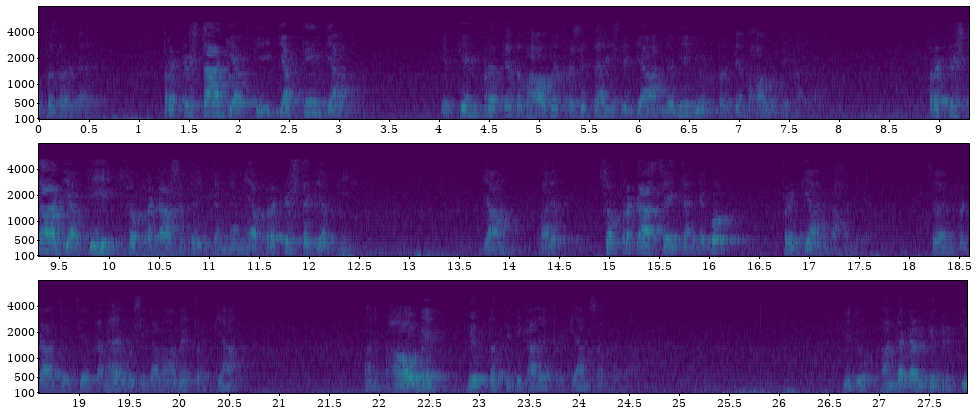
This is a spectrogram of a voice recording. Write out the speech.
उपसर्ग है। प्रकृष्टा ज्ञप्ति ज्ञप्ति ज्ञान। ये तीन प्रत्यय तो भाव में प्रसिद्ध है, इसलिए ज्ञान में भी लूट प्रत्यय भाव में दिखाया प्रकृष्टा ज्ञप्ति ही स्वप्रकाश चैतन्य या प्रकृष्ट ज्ञप्ति। ज्ञान, माने स्वप्रकाश चैतन्य को प्रज्ञान कहा गया। स्वयं प्रकाश जो चेतन है, उसी का नाम है प्रज्ञान। माने भाव में व्युत्पत्ति दिखाया, प्रज्ञान शब्द का। ये जो अंतकरण की वृत्ति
